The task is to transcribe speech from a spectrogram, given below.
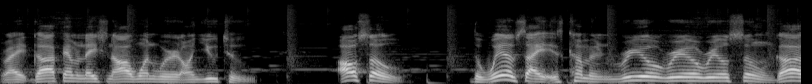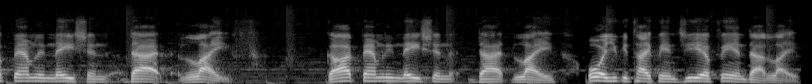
right? God Family Nation, all one word on YouTube. Also, the website is coming real, real, real soon. GodFamilyNation.life. GodFamilyNation.life. Or you can type in GFN.life.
